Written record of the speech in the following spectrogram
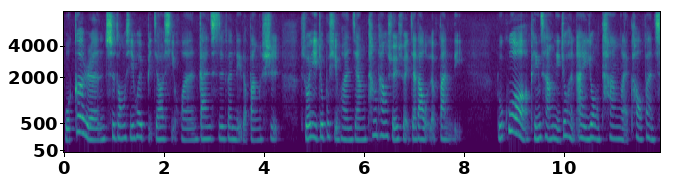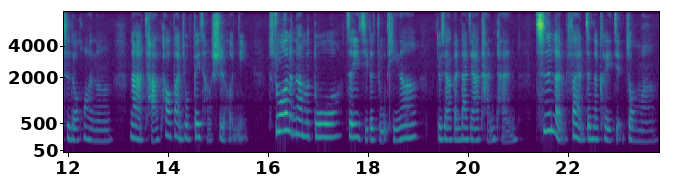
我个人吃东西会比较喜欢干湿分离的方式，所以就不喜欢将汤汤水水加到我的饭里。如果平常你就很爱用汤来泡饭吃的话呢，那茶泡饭就非常适合你。说了那么多，这一集的主题呢，就是要跟大家谈谈：吃冷饭真的可以减重吗？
